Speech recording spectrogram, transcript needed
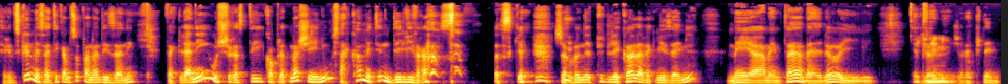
c'est ridicule, mais ça a été comme ça pendant des années. Fait que l'année où je suis resté complètement chez nous, ça a comme été une délivrance. parce que je revenais plus de l'école avec mes amis. Mais euh, en même temps, ben là, il. J'avais plus d'amis.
